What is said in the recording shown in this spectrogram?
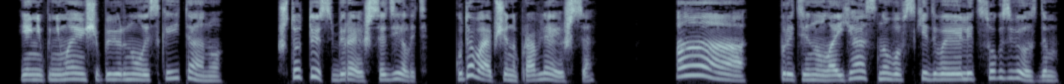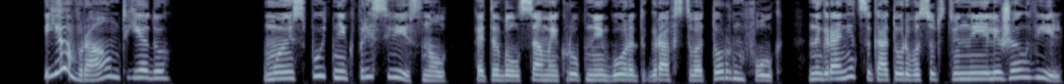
— я непонимающе повернулась к Каэтану. «Что ты собираешься делать? Куда вообще направляешься?» «А-а-а!» — протянула я, снова вскидывая лицо к звездам. «Я в раунд еду». Мой спутник присвистнул. Это был самый крупный город графства Торнфулк, на границе которого, собственно, и лежал Виль.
